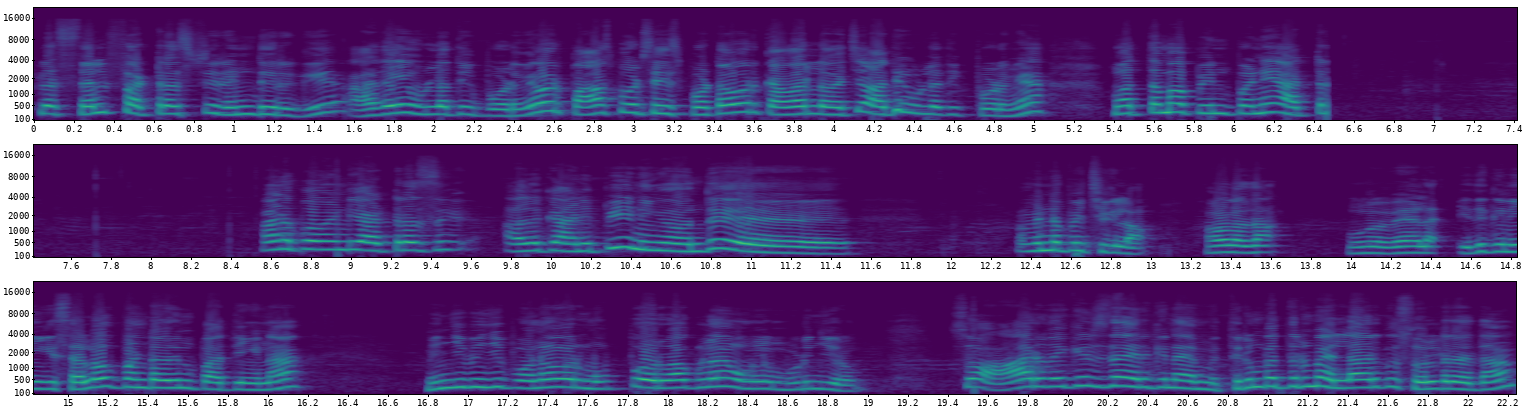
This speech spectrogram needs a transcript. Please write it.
ப்ளஸ் செல்ஃப் அட்ரஸ்ட் ரெண்டு இருக்குது அதையும் உள்ளத்துக்கு போடுங்க. ஒரு பாஸ்போர்ட் சைஸ் போட்டால் ஒரு கவரில் வச்சு அதையும் உள்ளத்துக்கு போடுங்க. மொத்தமாக பின் பண்ணி அட்ரஸ் அனுப்ப வேண்டிய அட்ரஸ் அதுக்கு அனுப்பி நீங்கள் வந்து விண்ணப்பிச்சுக்கலாம். அவ்வளோதான் உங்கள் வேலை. இதுக்கு நீங்கள் செலவு பண்ணுறதுன்னு பார்த்தீங்கன்னா மிஞ்சி மிஞ்சி போனால் ஒரு முப்பது ரூபாக்குள்ளே உங்களுக்கு முடிஞ்சிடும் ஸோ ஆறு வேக்கன்சி தான் இருக்குது நான் திரும்ப திரும்ப எல்லாருக்கும் சொல்கிறது தான்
